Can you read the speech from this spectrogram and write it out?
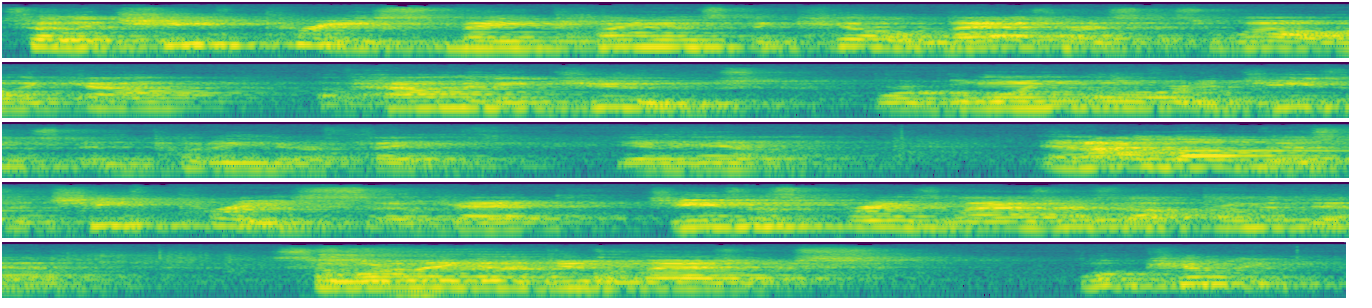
So the chief priests made plans to kill Lazarus as well on account of how many Jews were going over to Jesus and putting their faith in him. And I love this. The chief priests, okay, Jesus brings Lazarus up from the dead. So what are they going to do to Lazarus? We'll kill him.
